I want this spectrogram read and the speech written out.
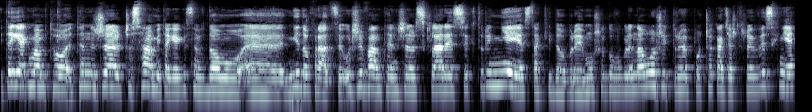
I tak jak mam to, ten żel, czasami tak jak jestem w domu, e, nie do pracy, używam ten żel z Claresy, który nie jest taki dobry. Muszę go w ogóle nałożyć, trochę poczekać, aż trochę wyschnie.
